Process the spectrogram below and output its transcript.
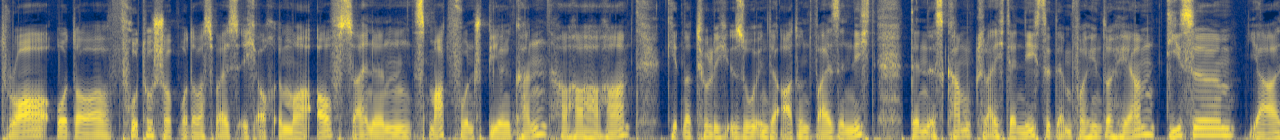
Draw oder Photoshop oder was weiß ich auch immer auf seinem Smartphone spielen kann. Hahaha. Geht natürlich so in der Art und Weise nicht, denn es kam gleich der nächste Dämpfer hinterher. Diese ja,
